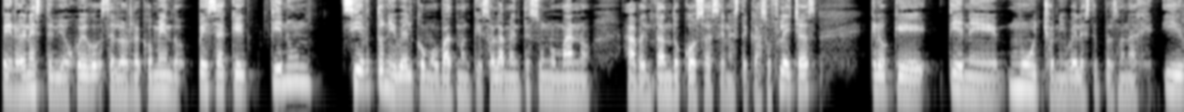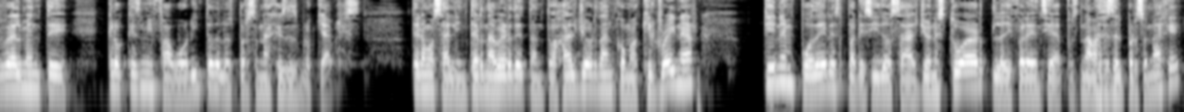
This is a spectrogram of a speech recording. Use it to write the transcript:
Pero en este videojuego se los recomiendo, pese a que tiene un cierto nivel como Batman, que solamente es un humano aventando cosas, en este caso flechas, creo que tiene mucho nivel este personaje y realmente creo que es mi favorito de los personajes desbloqueables. Tenemos a Linterna Verde, tanto a Hal Jordan como a Kill Rayner. Tienen poderes parecidos a Jon Stewart, la diferencia pues nada más es el personaje.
